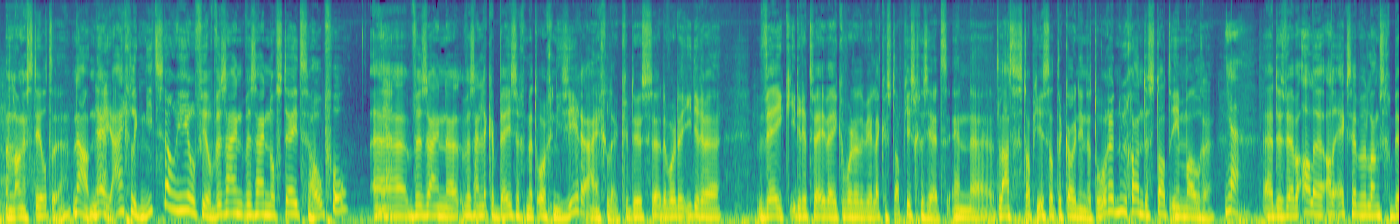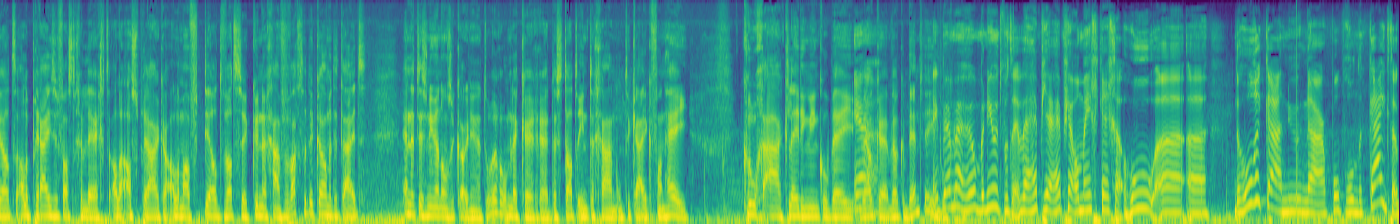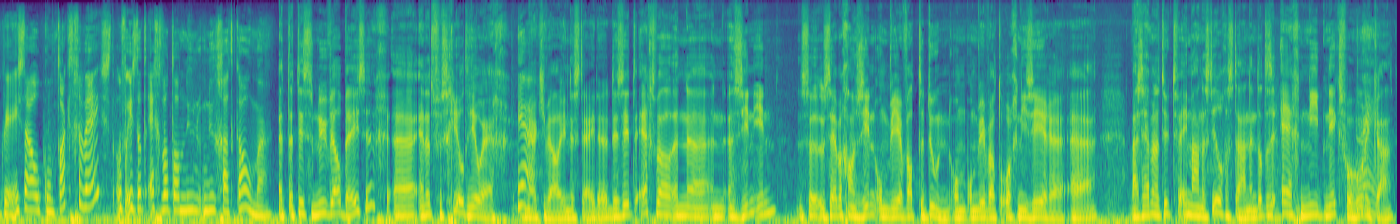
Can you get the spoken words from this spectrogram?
Een lange stilte. Nou, nee, eigenlijk niet zo heel veel. We zijn, we zijn nog steeds hoopvol. Eh, Ja. we, zijn, eh, we zijn lekker bezig met organiseren eigenlijk. Dus eh, er worden iedere week, iedere twee weken worden er weer lekker stapjes gezet. En het laatste stapje is dat de coördinatoren nu gewoon de stad in mogen. Ja. Dus we hebben alle, alle ex hebben we langs gebeld, alle prijzen vastgelegd, alle afspraken, allemaal verteld wat ze kunnen gaan verwachten de komende tijd. En het is nu aan onze coördinatoren om lekker de stad in te gaan om te kijken van hey, kroeg A, kledingwinkel B, welke, welke band wil je Ik ben wel heel benieuwd, want eh, heb je, heb je al meegekregen hoe eh, eh, de horeca nu naar popronde kijkt ook weer? Is daar al contact geweest? Of is dat echt wat dan nu, nu gaat komen? Het, het is nu wel bezig en het verschilt heel erg, Ja. merk je wel in de steden. Er zit echt wel een, een, een zin in. Ze, ze hebben gewoon zin om weer wat te doen, om, om weer wat te organiseren. Maar ze hebben natuurlijk twee maanden stilgestaan en dat is echt niet niks voor horeca.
